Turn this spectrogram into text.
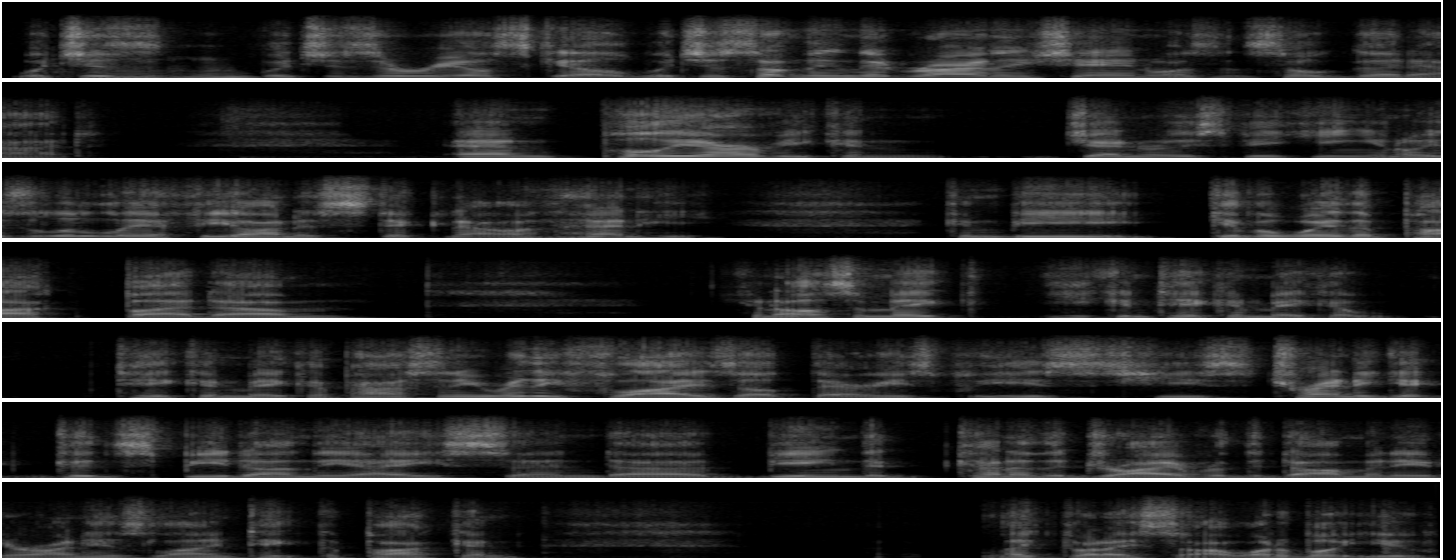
which is mm-hmm. which is a real skill, which is something that Riley Sheahan wasn't so good at. And Puljujarvi can, generally speaking, you know, he's a little iffy on his stick now and then. He can be give away the puck, but um, he can also make he can take and make a take and make a pass, and he really flies out there. He's he's he's trying to get good speed on the ice and uh, being the kind of the driver, the dominator on his line, take the puck, and liked what I saw. What about you?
